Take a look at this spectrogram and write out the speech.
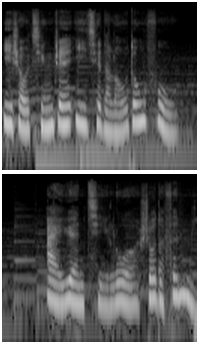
一首情真意切的《楼东赋》，爱怨起落说得分明。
